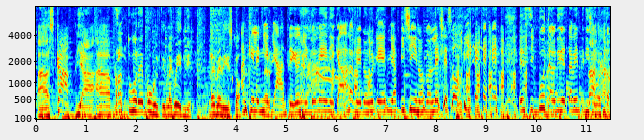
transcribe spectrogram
ah, scabbia, ah, fratture multiple. Quindi preferisco. Anche le mie per- piante che ogni domenica vedono che mi avvicino con le cesoie e si buttano direttamente di sotto.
